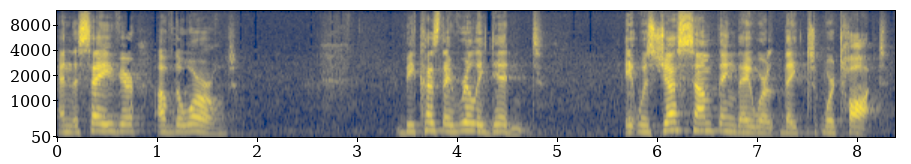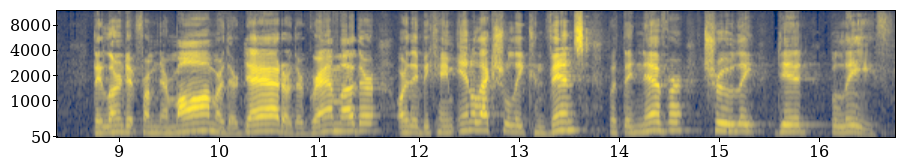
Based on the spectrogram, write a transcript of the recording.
and the Savior of the world. Because they really didn't. It was just something they were, they were taught. They learned it from their mom or their dad or their grandmother, or they became intellectually convinced, but they never truly did believe.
